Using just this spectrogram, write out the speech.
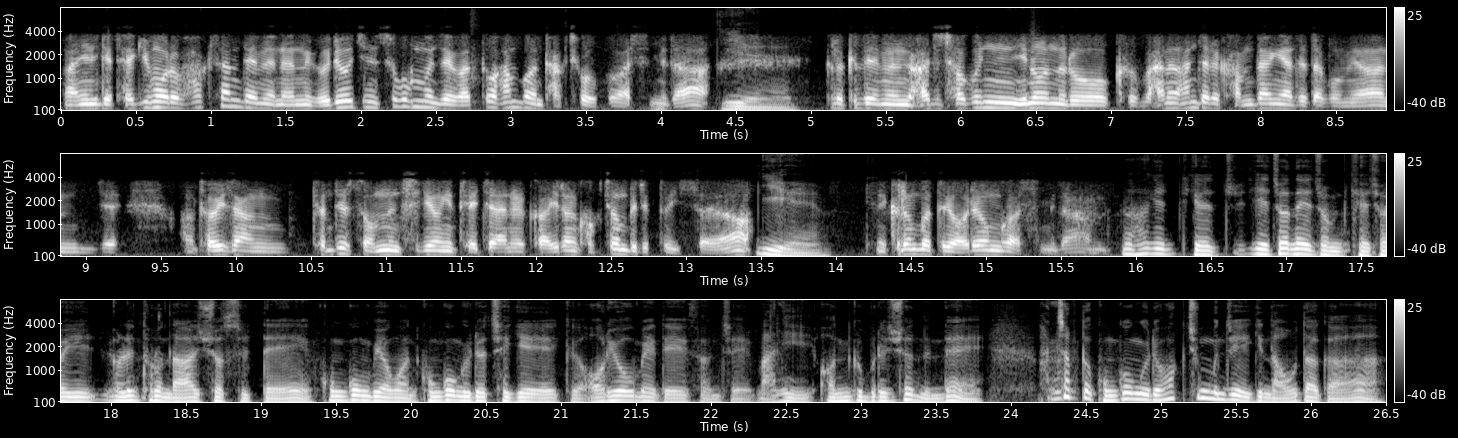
만약 이게 대규모로 확산되면은 의료진 수급 문제가 또 한 번 닥쳐올 것 같습니다. 예. 그렇게 되면 아주 적은 인원으로 그 많은 환자를 감당해야 되다 보면 이제 더 이상 견딜 수 없는 지경이 되지 않을까 이런 걱정들이 또 있어요. 예. 네, 그런 것들이 어려운 것 같습니다. 하긴 예전에 좀 저희 열린 토론 나와주셨을 때 공공병원, 공공의료 체계의 그 어려움에 대해서 이제 많이 언급을 해주셨는데 한참 또 공공의료 확충 문제 얘기 나오다가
